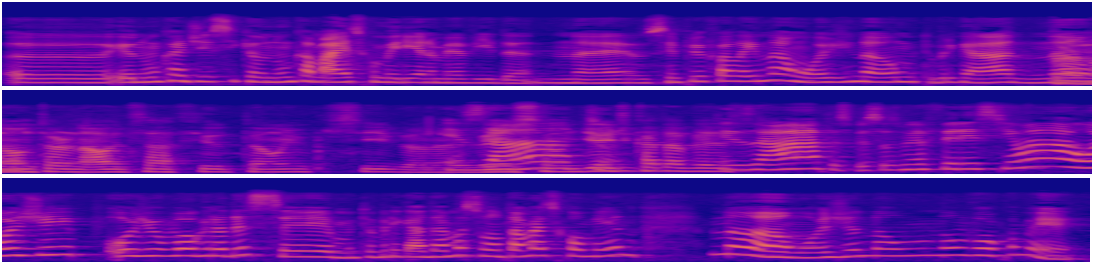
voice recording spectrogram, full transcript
uh, eu nunca disse que eu nunca mais comeria na minha vida, né? Eu sempre falei, não, hoje não, muito obrigado, não. Pra não tornar o desafio tão impossível, né? Exato. Vencer um dia de cada vez. Exato. As pessoas me ofereciam, ah, hoje, hoje eu vou agradecer, muito obrigada. Ah, mas tu não tá mais comendo? Não, hoje não, não vou comer.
